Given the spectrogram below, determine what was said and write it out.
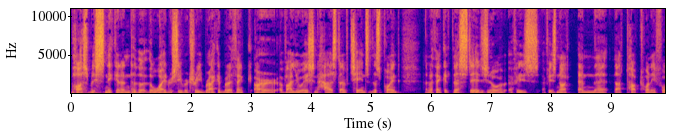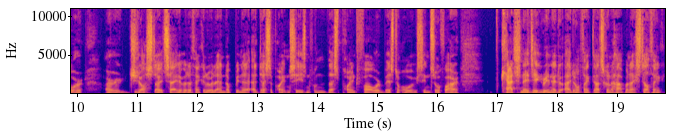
possibly sneaking into the, the wide receiver tree bracket. But I think our evaluation has to have changed at this point. And I think at this stage, you know, if he's if he's not in the that top twenty four or just outside of it, I think it would end up being a, a disappointing season from this point forward based on what we've seen so far catching AJ Green, I don't, I don't think that's going to happen. I still think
